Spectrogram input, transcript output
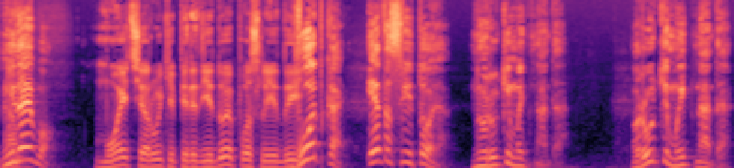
Не а дай бог. Мойте руки перед едой, после еды. Водка – это святое, но руки мыть надо. Руки мыть надо.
